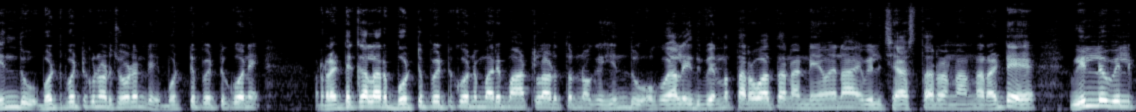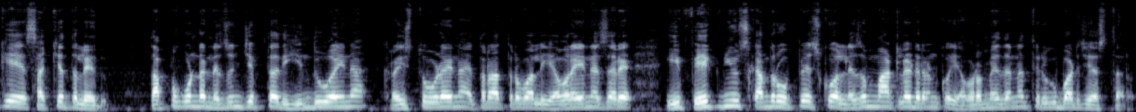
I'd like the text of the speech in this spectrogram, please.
హిందూ బొట్టు పెట్టుకున్నాడు చూడండి. బొట్టు పెట్టుకొని రెడ్ కలర్ బొట్టు పెట్టుకొని మరి మాట్లాడుతున్న ఒక హిందూ ఒకవేళ ఇది విన్న తర్వాత నన్ను ఏమైనా వీళ్ళు చేస్తారని అన్నారు అంటే వీళ్ళు వీళ్ళకి సఖ్యత లేదు. తప్పకుండా నిజం చెప్తే అది హిందూ అయినా క్రైస్తవుడైనా ఇతరత్ర వాళ్ళు ఎవరైనా సరే ఈ ఫేక్ న్యూస్కి అందరూ ఒప్పేసుకోవాలి. నిజం మాట్లాడారనుకో ఎవరి మీదైనా తిరుగుబాటు చేస్తారు.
